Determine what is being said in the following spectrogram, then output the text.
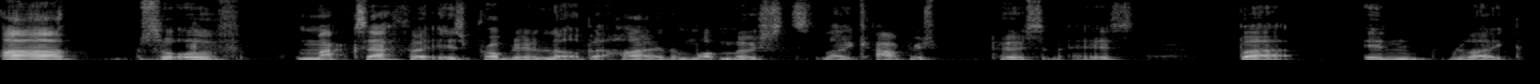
our sort of max effort is probably a little bit higher than what most like average person is, but in like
